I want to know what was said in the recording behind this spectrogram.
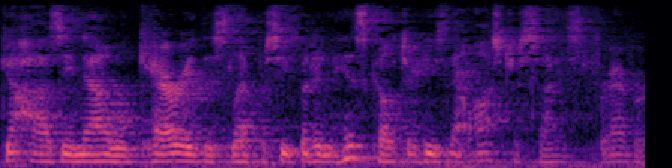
Gehazi now will carry this leprosy, but in his culture, he's now ostracized forever.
